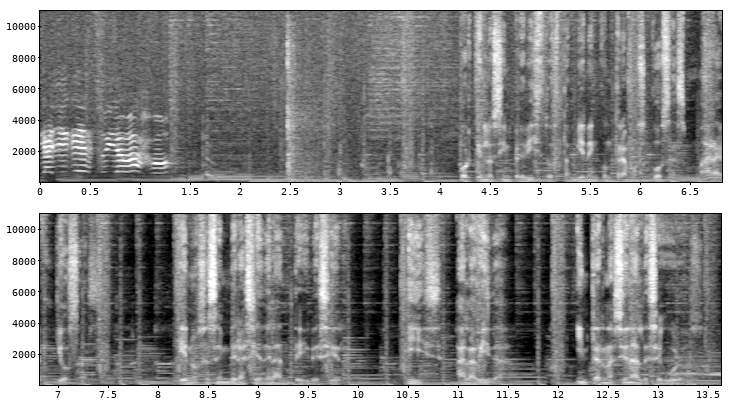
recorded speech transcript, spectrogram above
ya llegué, estoy abajo. Porque en los imprevistos también encontramos cosas maravillosas que nos hacen ver hacia adelante y decir, IS a la vida, Internacional de Seguros.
